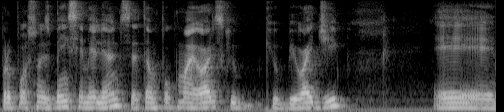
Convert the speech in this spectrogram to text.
proporções bem semelhantes, até um pouco maiores que o, que o BYD. É,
